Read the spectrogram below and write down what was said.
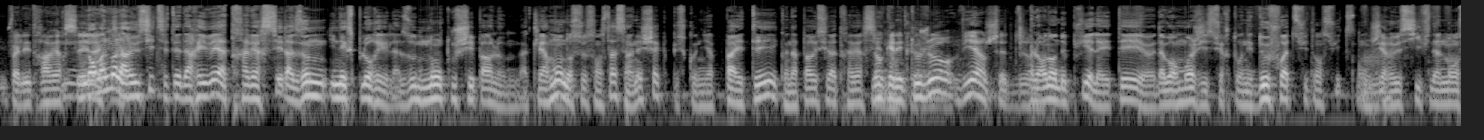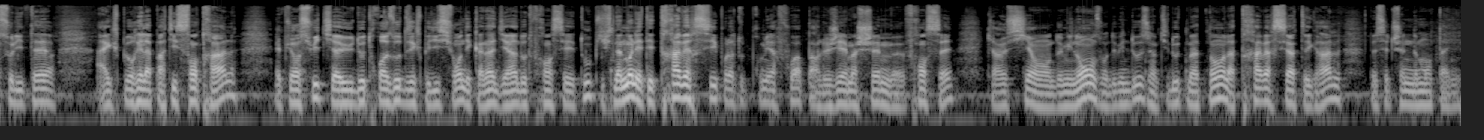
Il fallait traverser Normalement, la, réussite, c'était d'arriver à traverser la zone inexplorée, la zone non touchée par l'homme. Bah, clairement, dans ce sens-là, c'est un échec, puisqu'on n'y a pas été et qu'on n'a pas réussi à la traverser. Donc, elle est toujours euh, vierge, cette zone Alors non, depuis, elle a été... Euh, d'abord, moi, j'y suis retourné deux fois de suite ensuite. Donc, j'ai mhm. réussi finalement en solitaire à explorer la partie centrale. Et puis ensuite, il y a eu deux, trois autres expéditions, des Canadiens, d'autres Français et tout. Puis finalement, elle a été traversée pour la toute première fois par le GMHM euh, français, qui a réussi en 2011 en 2012, j'ai un petit doute maintenant, la traversée intégrale de cette chaîne de montagnes.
